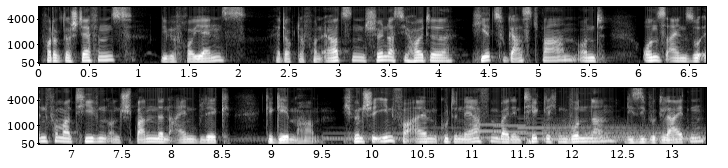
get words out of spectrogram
Frau Dr. Steffens, liebe Frau Jens, Herr Dr. von Oertzen, schön, dass Sie heute hier zu Gast waren und uns einen so informativen und spannenden Einblick gegeben haben. Ich wünsche Ihnen vor allem gute Nerven bei den täglichen Wundern, die Sie begleiten.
